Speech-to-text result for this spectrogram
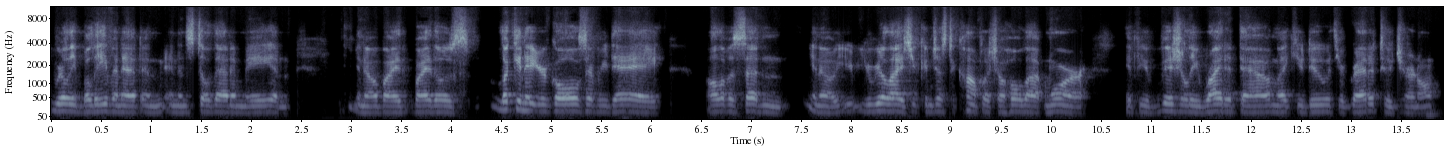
really believe in it and, and instill that in me. And, you know, by, by those looking at your goals every day, all of a sudden, you know, you, you realize you can just accomplish a whole lot more if you visually write it down like you do with your gratitude journal.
